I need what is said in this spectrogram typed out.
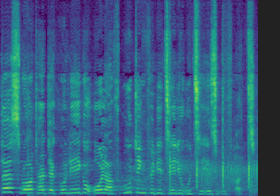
Das Wort hat der Kollege Olaf Guting für die CDU-CSU-Fraktion.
